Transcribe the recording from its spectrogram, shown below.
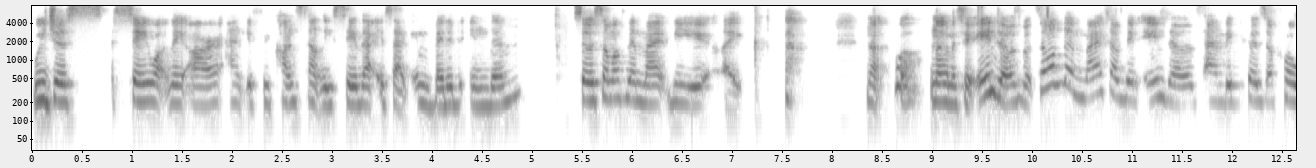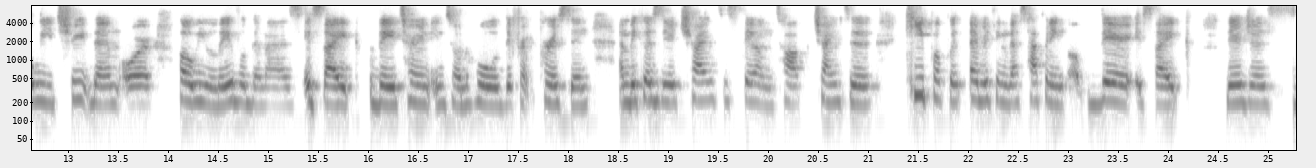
we just say what they are and if we constantly say that it's like embedded in them so some of them might be like not well, not gonna say angels, but some of them might have been angels, and because of how we treat them or how we label them as, it's like they turn into a whole different person. And because they're trying to stay on top, trying to keep up with everything that's happening up there, it's like they're just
